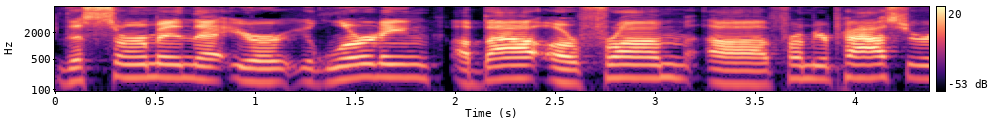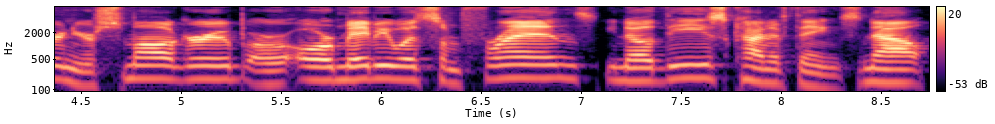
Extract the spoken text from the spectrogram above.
the sermon that you're learning about or from uh, from your pastor in your small group or or maybe with some friends. You know these kind of things. Now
